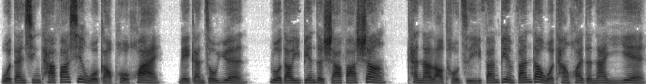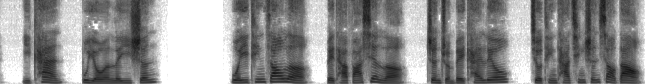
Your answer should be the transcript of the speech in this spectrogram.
我担心他发现我搞破坏，没敢走远，落到一边的沙发上，看那老头子一翻便翻到我烫坏的那一页，一看不由嗯了一声。我一听糟了，被他发现了，正准备开溜，就听他轻声笑道：“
